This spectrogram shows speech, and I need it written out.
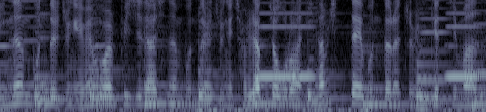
읽는 분들 중에 MMORPG 하시는 분들 중에 전략적으로 한 20, 30대 분들은 좀 읽겠지만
